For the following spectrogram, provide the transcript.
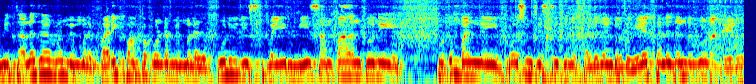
మీ తల్లిదండ్రులు మిమ్మల్ని బడికి పంపకుండా మిమ్మల్ని ఏదో కూలికి తీసుకుపోయి మీ సంపాదనతోని కుటుంబాన్ని పోషించే స్థితిలో తల్లిదండ్రులు ఏ తల్లిదండ్రులు కూడా లేరు.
